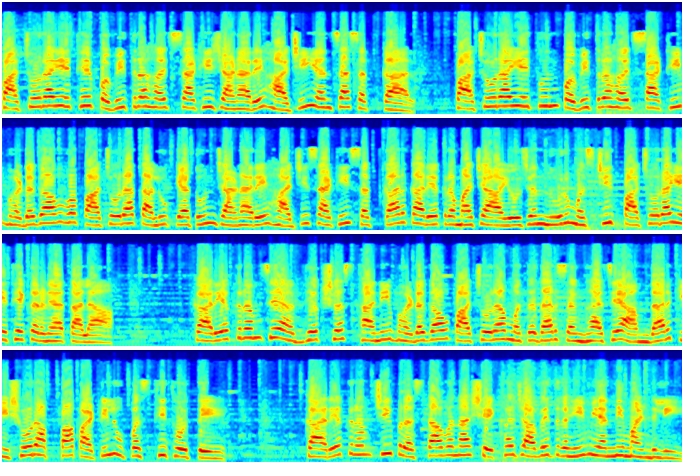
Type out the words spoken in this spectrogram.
पाचोरा येथे पवित्र हजसाठी जाणारे हाजी यांचा सत्कार. पाचोरा येथून पवित्र हजसाठी भडगाव व पाचोरा तालुक्यातून जाणारे हाजीसाठी सत्कार कार्यक्रमाचे आयोजन नूर मस्जिद पाचोरा येथे करण्यात आला. कार्यक्रमचे अध्यक्ष स्थानी भडगाव पाचोरा मतदारसंघाचे आमदार किशोर आप्पा पाटील उपस्थित होते. कार्यक्रमची प्रस्तावना शेख जावेद रहीम यांनी मांडली.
